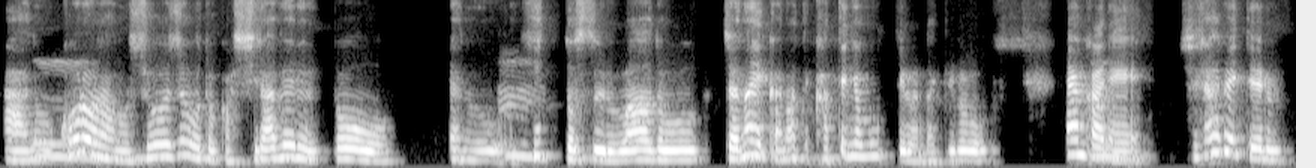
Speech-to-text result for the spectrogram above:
あの、うん。コロナの症状とか調べると、あの、ん。ヒットするワードじゃないかなって勝手に思ってるんだけど、なんかね、調べてる、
